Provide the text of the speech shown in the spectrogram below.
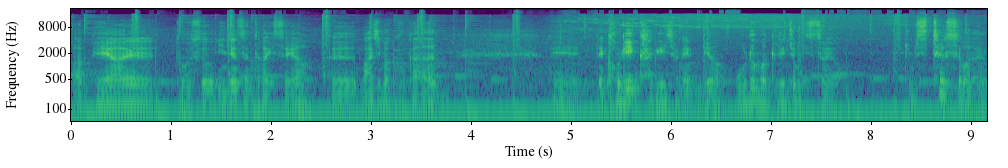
아, 배알 도수 인증센터가 있어요. 그 마지막 구간. 네, 근데 거기 가기 전에는요 오르막길이 좀 있어요. 좀 스트레스 받아요.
